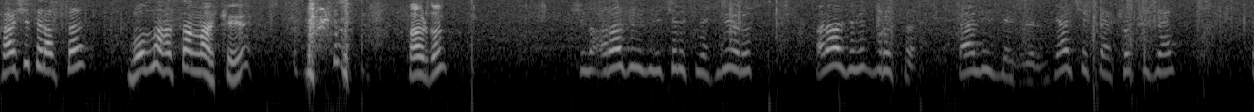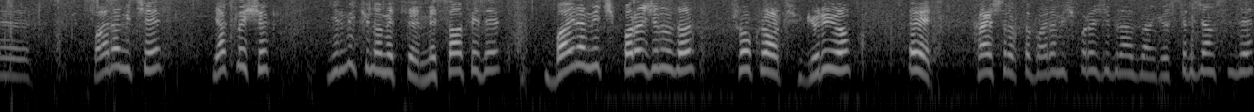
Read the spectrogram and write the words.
Karşı tarafta Molla Hasanlar Köyü. Pardon. Şimdi arazimizin içerisine giriyoruz. Arazimiz burası. Değerli izleyicilerim. Gerçekten çok güzel. Ee, Bayramiç'e yaklaşık 20 kilometre mesafede Bayramiç Barajı'nı da çok rahat görüyor. Evet, karşı tarafta Bayramiç Barajı birazdan göstereceğim size.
